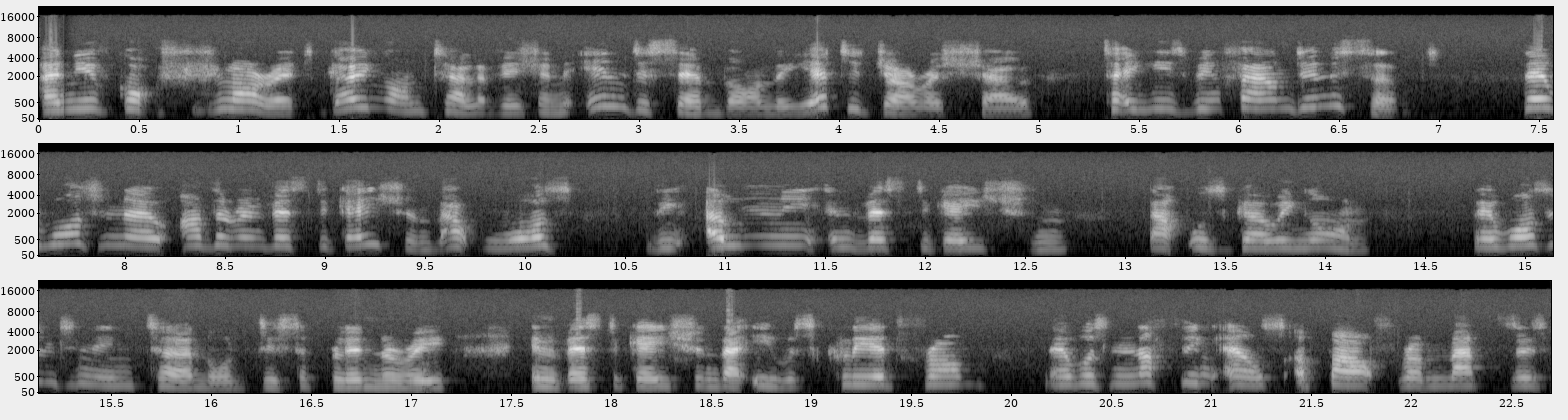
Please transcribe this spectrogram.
And you've got Florit going on television in December on the Yeti Jara show saying he's been found innocent. There was no other investigation. That was the only investigation that was going on. There wasn't an internal disciplinary investigation that he was cleared from. There was nothing else apart from Matt's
